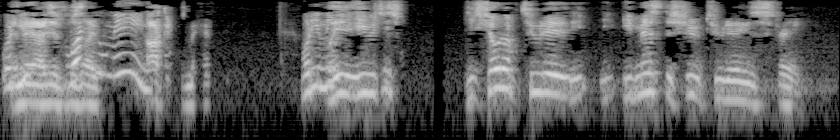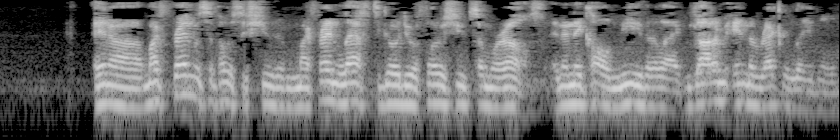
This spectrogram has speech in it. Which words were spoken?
What and do you, then I just was what like do you mean? talking to his man. What do you mean? Well, he, he was just he showed up two days. He, he- he missed the shoot two days straight. And uh my friend was supposed to shoot him. My friend left to go do a photo shoot somewhere else. And then they called me. They're like, "We got him in the record label.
